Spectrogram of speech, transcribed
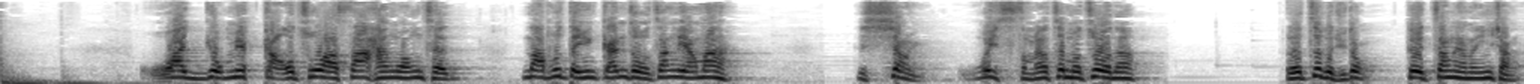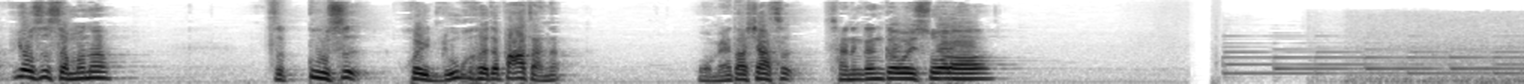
哇，有没有搞错啊？杀韩王成！那不等于赶走张良吗？项羽为什么要这么做呢？而这个举动对张良的影响又是什么呢？这故事会如何的发展呢？我们要到下次才能跟各位说喽。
